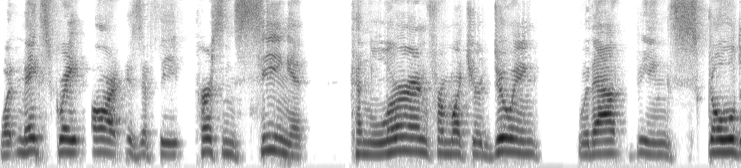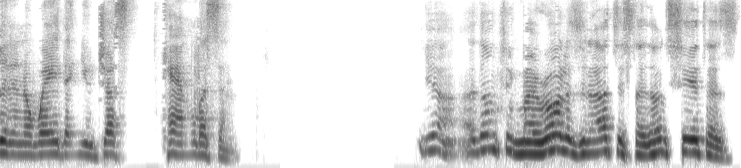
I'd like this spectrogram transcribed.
what makes great art is if the person seeing it can learn from what you're doing without being scolded in a way that you just can't listen. Yeah, I don't think my role as an artist, I don't see it as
